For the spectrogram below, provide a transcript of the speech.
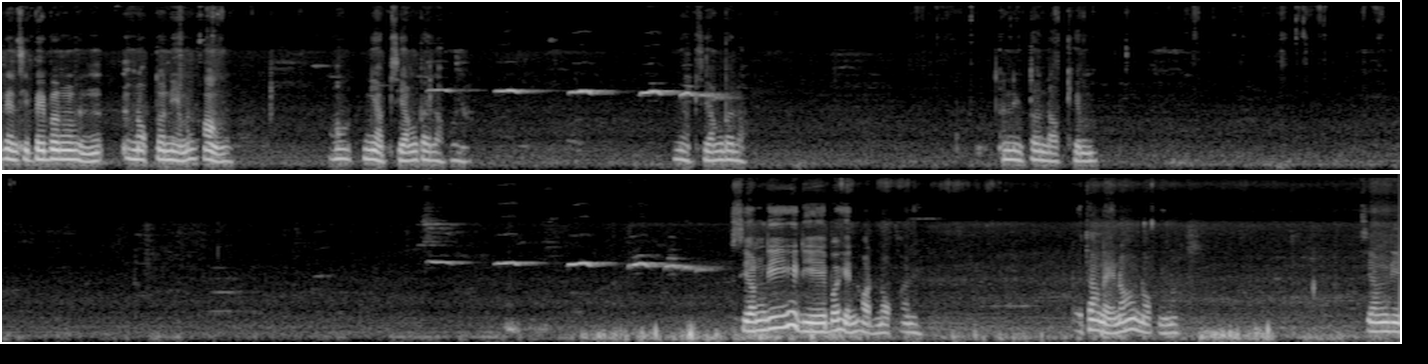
เรียนสิไปเบิ่งหั่นนกตัวนี้มันห้องเอาเงียบเสียงไปหรอกนะเงียบเสียงไปหรอกอันนี้ต้นดอกเข็ม สียงดีดีบ่เห็นหอดนกอันนี้ไปทางไหนเนาะนกนี่เนาะเสียงดี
